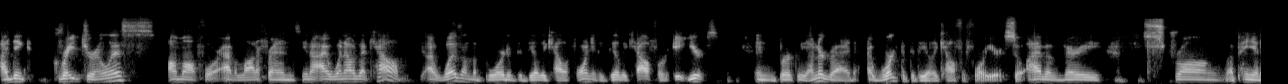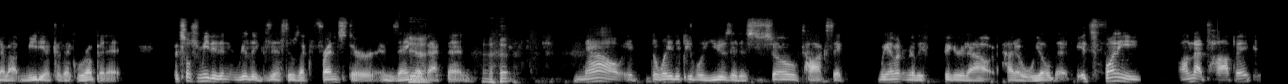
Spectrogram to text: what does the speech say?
I think great journalists, I'm all for. I have a lot of friends. You know, I when I was at Cal, I was on the board of the Daily California, the Daily Cal for eight years. In Berkeley undergrad, I worked at the Daily Cal for four years. So I have a very strong opinion about media because I grew up in it. But social media didn't really exist. It was like Friendster and Xanga Yeah. back then. now it, the way that people use it is so toxic. We haven't really figured out how to wield it. It's funny on that topic.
